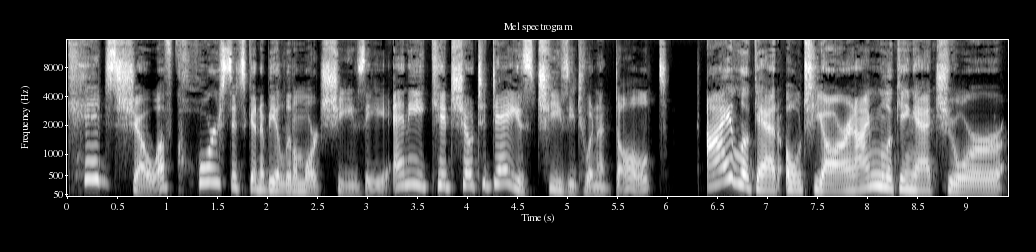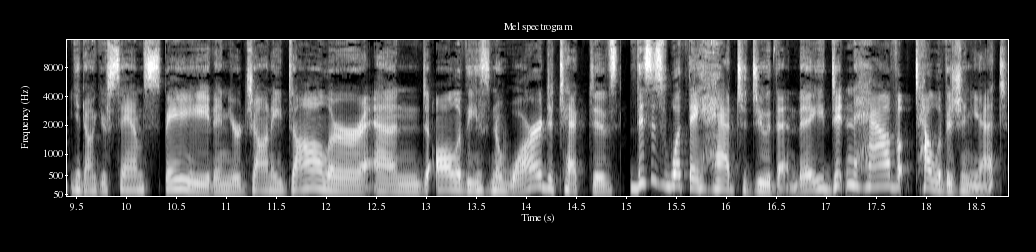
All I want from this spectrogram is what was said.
kids show. Of course, it's going to be a little more cheesy. Any kids show today is cheesy to an adult. I look at OTR and I'm looking at your, you know, your Sam Spade and your Johnny Dollar and all of these noir detectives. This is what they had to do then. They didn't have television yet.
